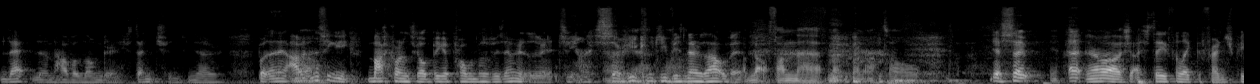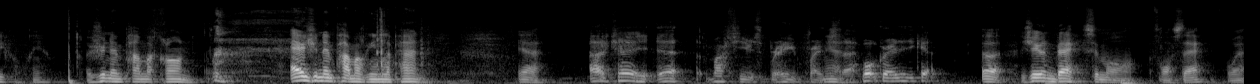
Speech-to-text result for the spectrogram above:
let them have a longer extension, you know. But then I'm, I'm thinking Macron's got bigger problems of his own at the minute, to be honest. So Oh, he can keep his nose out of it. I'm not a fan there of Macron at all. Yeah, so Yeah. uh, no, I, I stay for like the French people. Yeah. Je n'aime pas Macron. Et je n'aime pas Marine Le Pen. Yeah. okay, yeah, Matthew's brilliant French Yeah. there. What grade did you get? Euh, j'ai un B, c'est mon français. Ouais.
